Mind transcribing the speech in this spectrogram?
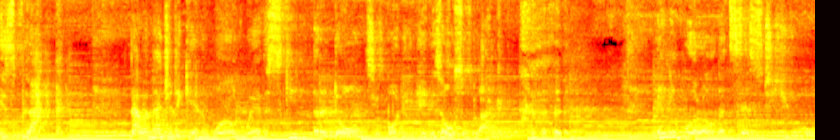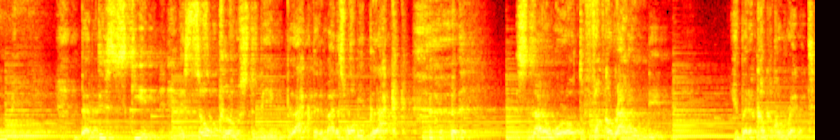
is black. Now imagine again a world where the skin that adorns your body is also black. Any world that says to you or me that this skin is so close to being black that it might as well be black. it's not a world to fuck around in. You better come correct.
